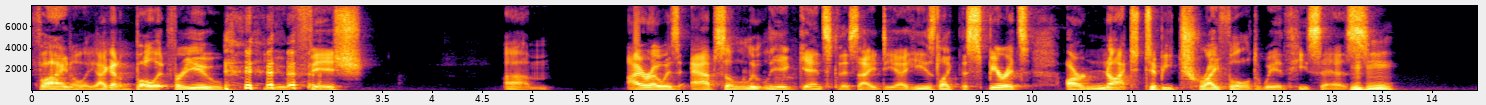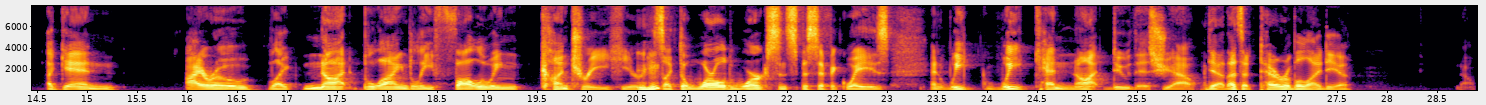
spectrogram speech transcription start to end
Finally, I got a bullet for you, you fish. Um, Iroh is absolutely against this idea. He's like, the spirits are not to be trifled with, he says. Mhm. Again, Iroh, like, not blindly following country here. Mm-hmm. He's like, the world works in specific ways, and we we cannot do this, Zhao. Yeah, that's a terrible idea. No.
